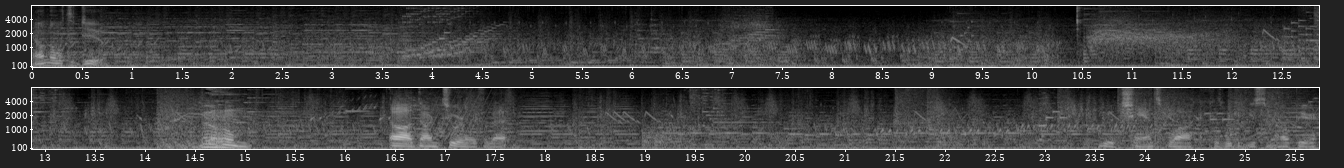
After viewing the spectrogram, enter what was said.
I don't know what to do. Boom! Oh, darn, too early for that. Do a chance block, because we could use some help here.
